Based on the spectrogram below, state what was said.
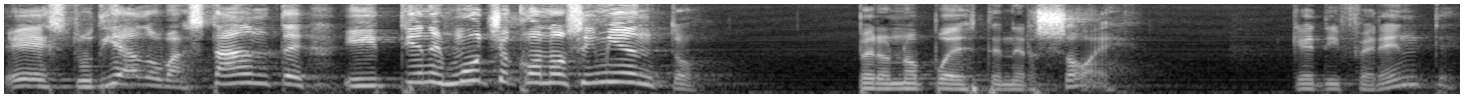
he estudiado bastante y tienes mucho conocimiento pero no puedes tener Zoe, que es diferente.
